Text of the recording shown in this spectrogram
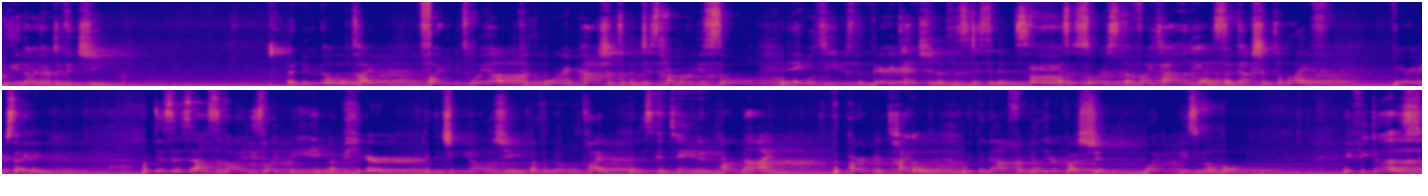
Leonardo da Vinci. A new noble type fighting its way up through the warring passions of a disharmonious soul, and able to use the very tension of this dissonance as a source of vitality and seduction to life. Very exciting. But does this Alcibiades like being appear in the genealogy of the noble type that is contained in Part 9, the part entitled with the now familiar question, What is noble? If he does,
